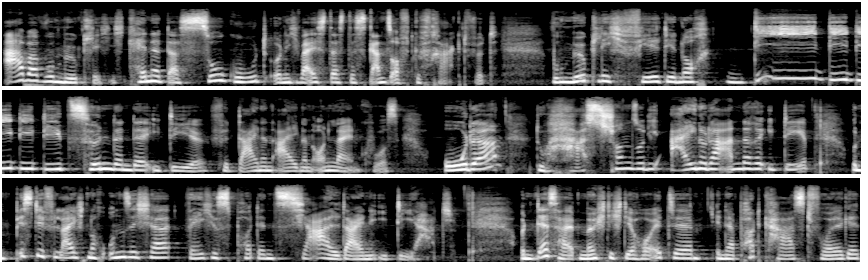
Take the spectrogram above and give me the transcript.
Aber womöglich, ich kenne das so gut und ich weiß, dass das ganz oft gefragt wird. Womöglich fehlt dir noch die, die, die, die, die zündende Idee für deinen eigenen Online-Kurs. Oder du hast schon so die ein oder andere Idee und bist dir vielleicht noch unsicher, welches Potenzial deine Idee hat. Und deshalb möchte ich dir heute in der Podcast-Folge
